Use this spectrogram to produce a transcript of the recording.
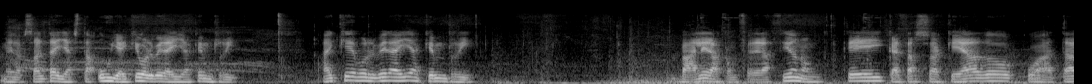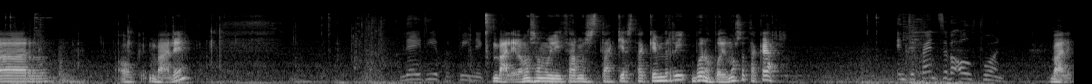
Me lo asalta y ya está. Uy, hay que volver ahí a Kemri. Hay que volver ahí a Kemri. Vale, la confederación, ok. Qatar saqueado, Qatar... ok, Vale. Vale, vamos a movilizarnos hasta aquí, hasta Kemri. Bueno, podemos atacar. Vale.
